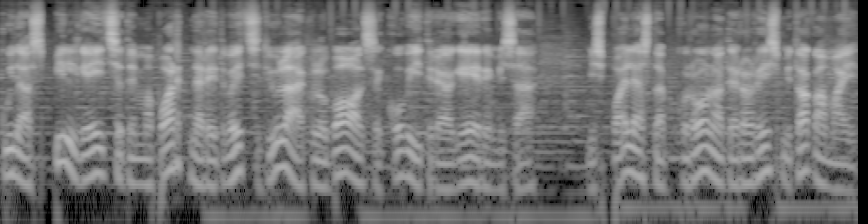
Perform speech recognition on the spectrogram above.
kuidas Bill Gates ja tema partnerid võtsid üle globaalse Covid reageerimise, mis paljastab koroonaterrorismi tagamaid.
